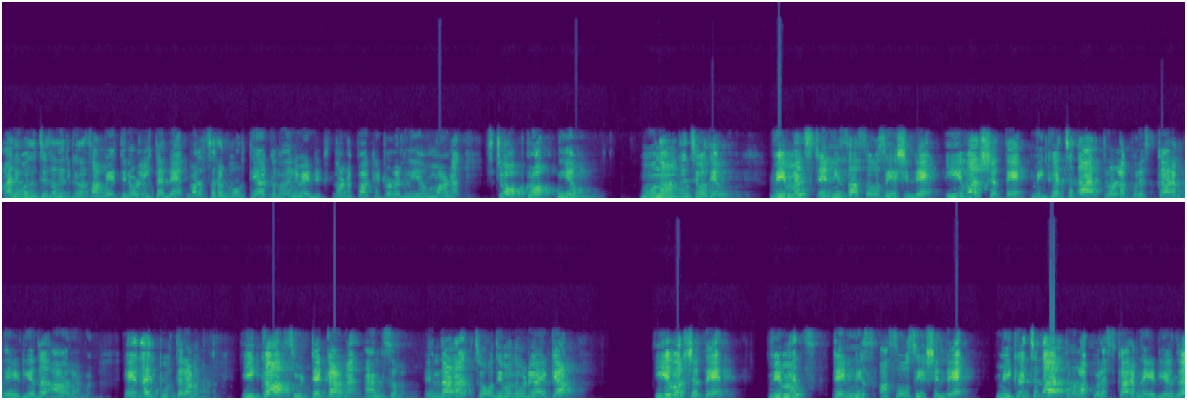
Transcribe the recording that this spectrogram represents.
അനുവദിച്ചു തന്നിരിക്കുന്ന സമയത്തിനുള്ളിൽ തന്നെ മത്സരം പൂർത്തിയാക്കുന്നതിന് വേണ്ടിയിട്ട് നടപ്പാക്കിയിട്ടുള്ള ഒരു നിയമമാണ് സ്റ്റോപ്പ് ക്ലോക്ക് നിയമം. മൂന്നാമത്തെ ചോദ്യം. വിമൻസ് ടെന്നീസ് അസോസിയേഷന്റെ ഈ വർഷത്തെ മികച്ച താരത്തിനുള്ള പുരസ്കാരം നേടിയത് ആരാണ്? ഏതായിരിക്കും ഉത്തരം? ഇഗ സ്വിറ്റെക് ആണ് ആൻസർ. എന്താണ്? ചോദ്യം ഒന്നുകൂടി വായിക്കാം. ഈ വർഷത്തെ വിമൻസ് ടെന്നീസ് അസോസിയേഷന്റെ മികച്ച താരത്തിനുള്ള പുരസ്കാരം നേടിയത്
